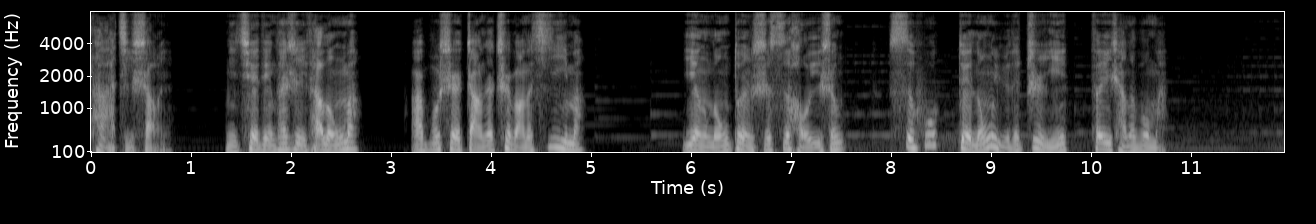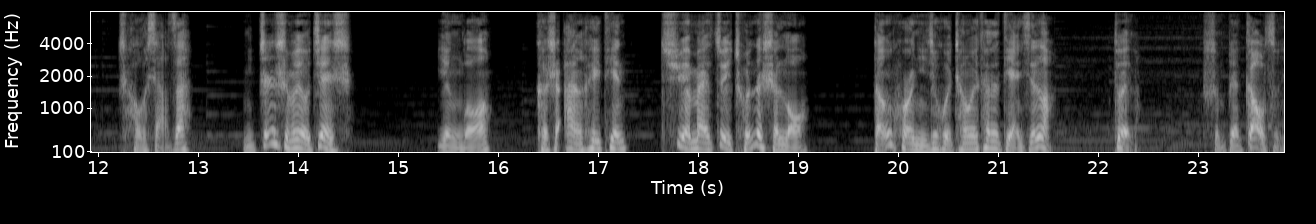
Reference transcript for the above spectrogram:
垃圾少爷。”你确定它是一条龙吗？而不是长着翅膀的蜥蜴吗？应龙顿时嘶吼一声，似乎对龙宇的质疑非常的不满。臭小子，你真是没有见识！应龙可是暗黑天血脉最纯的神龙，等会儿你就会成为他的点心了。对了，顺便告诉你，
